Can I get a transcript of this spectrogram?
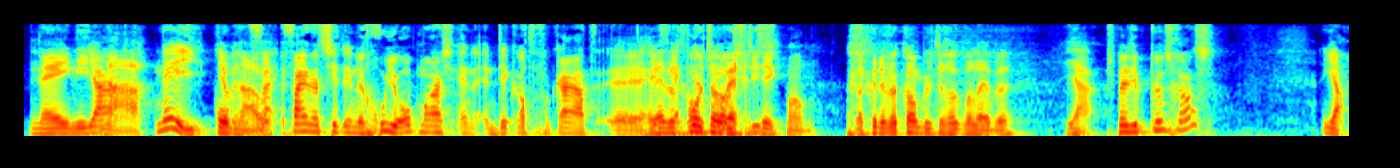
Nee, niet ja, na. nee. Kom nou. Fey- Feyenoord zit in een goede opmars en, en Dick Advocaat eh heeft We hebben Porto weggetikt, man. Dan kunnen we Cambuur toch ook wel hebben. Ja, speel je op kunstgras? Ja.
